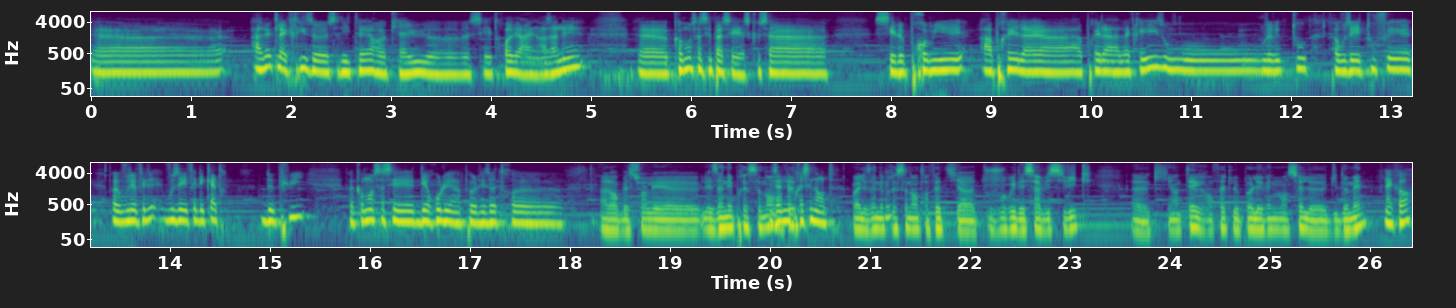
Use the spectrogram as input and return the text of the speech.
Euh, avec la crise sanitaire qu'il y a eu euh, ces trois dernières années, euh, comment ça s'est passé? Est-ce que ça, c'est le premier après la, après la, la crise ou vous avez tout, enfin, vous avez tout fait, enfin, vous avez fait, vous avez fait les quatre depuis. Enfin, Comment ça s'est déroulé un peu les autres euh, Alors, ben, sur les, euh, les années précédentes, les années en fait, précédentes? Ouais, les années précédentes, en fait, il y a toujours eu des services civiques euh, qui intègrent en fait le pôle événementiel euh, du domaine, D'accord,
